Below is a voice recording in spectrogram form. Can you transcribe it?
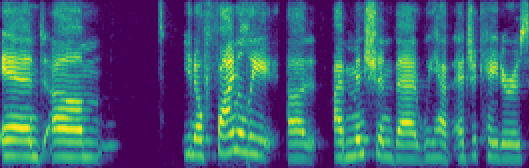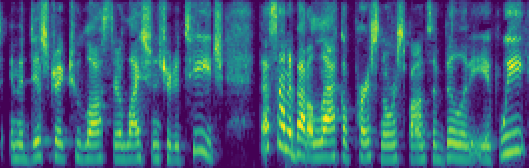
And um, you know, finally, uh, I mentioned that we have educators in the district who lost their licensure to teach. That's not about a lack of personal responsibility. If we,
